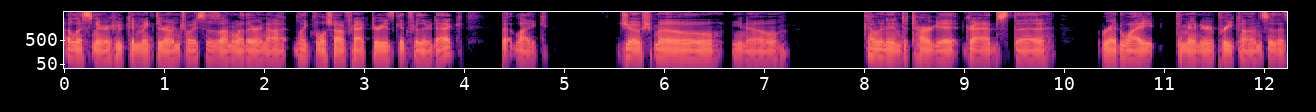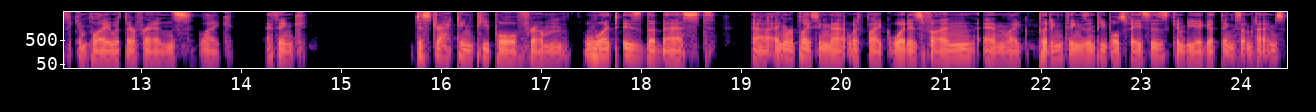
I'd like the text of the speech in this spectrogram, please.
a listener who can make their own choices on whether or not like Vulshok Factory is good for their deck, but like Joe Schmo, you know, coming into Target grabs the red white commander precon so that they can play with their friends. Like I think distracting people from what is the best uh, and replacing that with like what is fun and like putting things in people's faces can be a good thing sometimes.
